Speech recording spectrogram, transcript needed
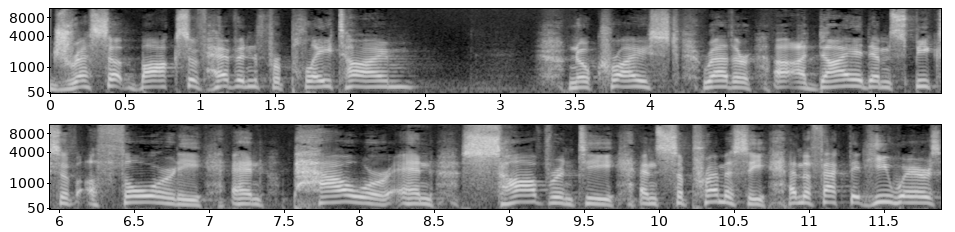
dress up box of heaven for playtime. No, Christ, rather, a diadem speaks of authority and power and sovereignty and supremacy. And the fact that he wears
